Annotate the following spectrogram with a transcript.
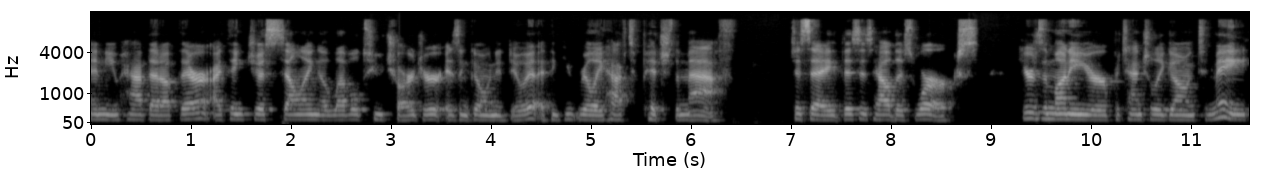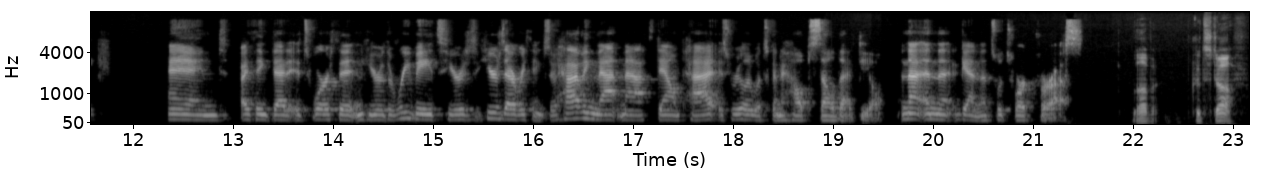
and you have that up there, I think just selling a level two charger isn't going to do it. I think you really have to pitch the math to say, this is how this works. Here's the money you're potentially going to make and i think that it's worth it. And here are the rebates. Here's here's everything. So having that math down pat is really what's going to help sell that deal. And that and again that's what's worked for us. Love it. Good stuff.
